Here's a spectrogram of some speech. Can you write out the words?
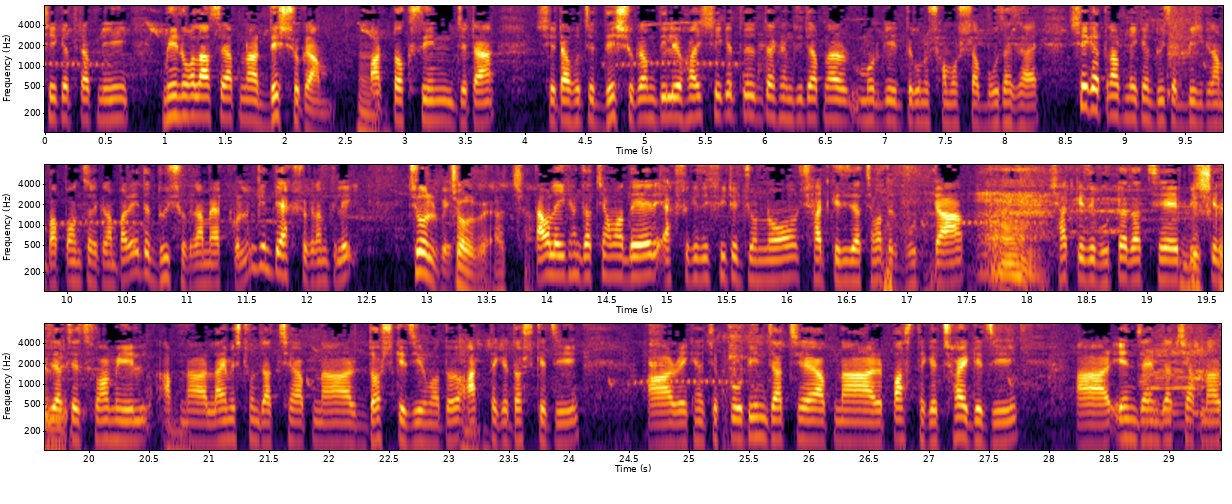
সেক্ষেত্রে আপনি মেনুয়াল আছে আপনার দেড়শো গ্রাম। আর টক্সিন যেটা সেটা হচ্ছে দেড়শো গ্রাম দিলে হয় সেক্ষেত্রে দেখেন যদি আপনার মুরগিতে কোনো সমস্যা বোঝা যায় সেক্ষেত্রে আপনি এখানে দুইশো বিশ গ্রাম বা পঞ্চাশ গ্রাম পারে এতে দুইশো গ্রাম অ্যাড করলেন কিন্তু একশো গ্রাম দিলে চলবে। চলবে আচ্ছা। তাহলে এখানে যাচ্ছে আমাদের একশো কেজি ফিটের জন্য ষাট কেজি যাচ্ছে আমাদের ভুট্টা। ষাট কেজি ভুট্টা যাচ্ছে বিশ 20 কেজি কেজি। যাচ্ছে সোয়ামিল আপনার লাইমস্টোন যাচ্ছে আপনার দশ কেজির মতো আট থেকে দশ কেজি। আর এখানে হচ্ছে প্রোটিন যাচ্ছে আপনার পাঁচ থেকে ছয় কেজি। আর এনজাইম যাচ্ছে আপনার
